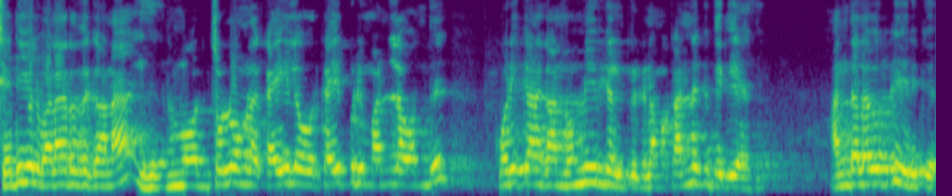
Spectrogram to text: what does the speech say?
செடிகள் வளர்றதுக்கான இது. நம்ம சொல்லுவோம்ல கையில ஒரு கைப்பிடி மண்ணில் வந்து கொடிக்கணக்கான நுண்ணீர்கள் இருக்கு. நம்ம கண்ணுக்கு தெரியாது. அந்த அளவுக்கு இருக்கு.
